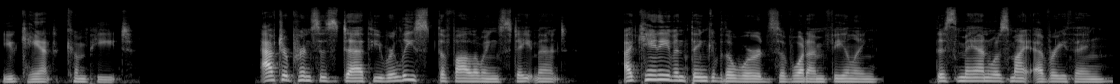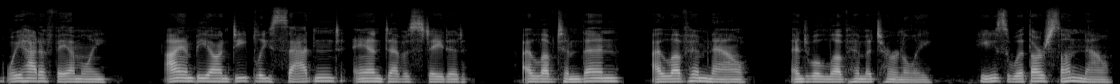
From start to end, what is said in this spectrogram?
You can't compete. After Prince's death, you released the following statement I can't even think of the words of what I'm feeling. This man was my everything. We had a family. I am beyond deeply saddened and devastated. I loved him then, I love him now, and will love him eternally. He's with our son now.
